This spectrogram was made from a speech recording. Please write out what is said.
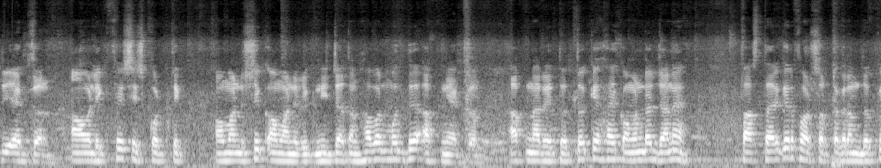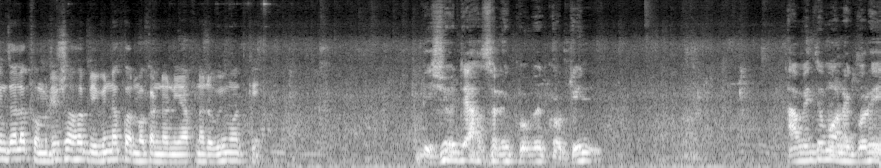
দুই একজন আওয়ামী লীগ ফেসিস কর্তৃক অমানসিক, অমানবিক নির্যাতন হওয়ার মধ্যে আপনি একজন, আপনার এই তথ্যকে হাই কমান্ডার জানে? পাঁচ তারিখের পর চট্টগ্রাম দক্ষিণ জেলা কমিটি সহ বিভিন্ন কর্মকাণ্ড নিয়ে আপনার অভিমত কি? বিষয়টা আসলে খুবই কঠিন। আমি তো মনে করি,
